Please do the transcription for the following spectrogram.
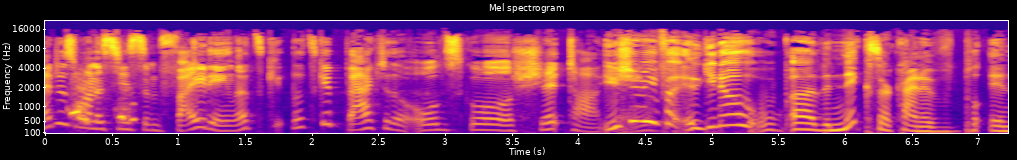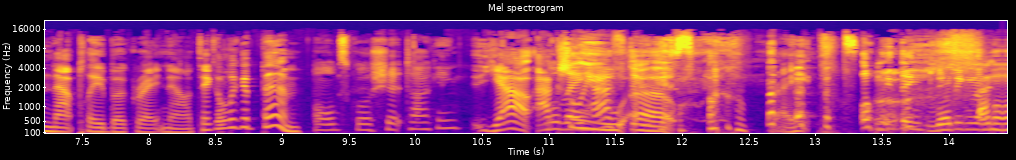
I just want to see some fighting. Let's get, let's get back to the old school shit talk. You should be. fu- You know, uh, the Knicks are kind of in that playbook right now. Take a look at them. old school shit talking. Yeah, Well, actually, they have to, uh, 'cause- right? Only thing Nick, keeping a them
